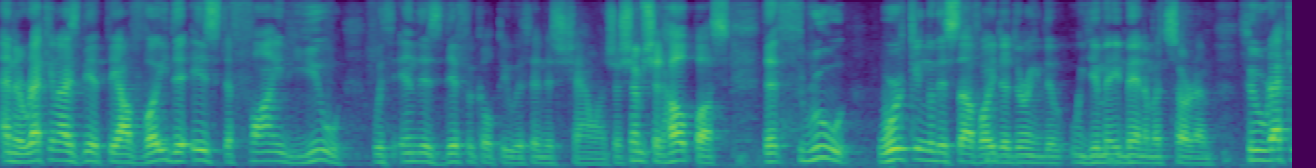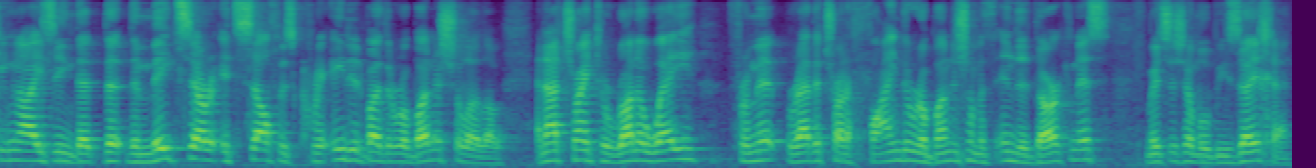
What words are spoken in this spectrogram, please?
and I recognize that the Avodah is to find you within this difficulty, within this challenge. Hashem should help us that through working on this avodah during the Yemei Bein HaMetzarim, through recognizing that the, the Meitzar itself is created by the Rabban Shalom, and not trying to run away from it, rather try to find the Rabban Shalom within the darkness, Mitzvah will be Zeicha,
